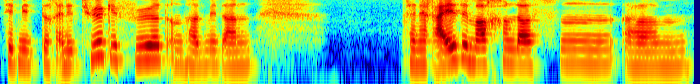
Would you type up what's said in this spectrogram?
sie hat mich durch eine Tür geführt und hat mir dann seine Reise machen lassen. Ähm,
